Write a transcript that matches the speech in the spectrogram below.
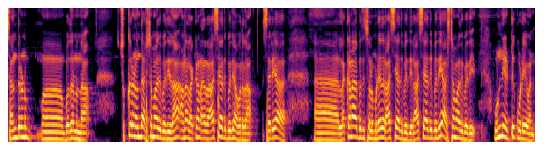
சந்திரனும் புதனும் தான் சுக்கிரன் வந்து அஷ்டமாதிபதி தான் ஆனால் லக்கண ராசியாதிபதி அவர் தான் சரியா லக்கணாதிபதி சொல்ல முடியாது ராசியாதிபதி. ராசியாதிபதி அஷ்டமாதிபதி. ஒன்று எட்டு கூடையவன்.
